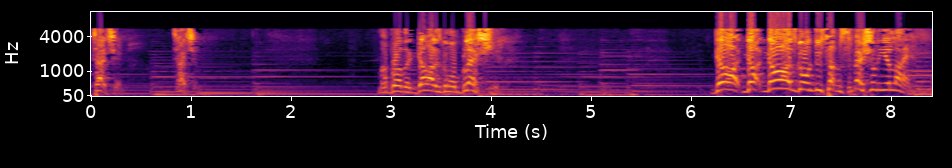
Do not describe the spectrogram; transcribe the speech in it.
touch him, touch him. My brother, God is going to bless you. God, God, God's going to do something special in your life.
